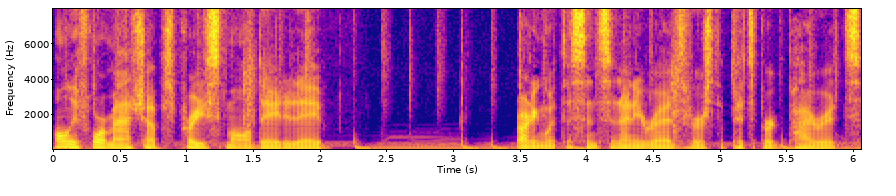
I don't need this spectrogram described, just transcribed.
Only four matchups, pretty small day today. Starting with the Cincinnati Reds versus the Pittsburgh Pirates.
